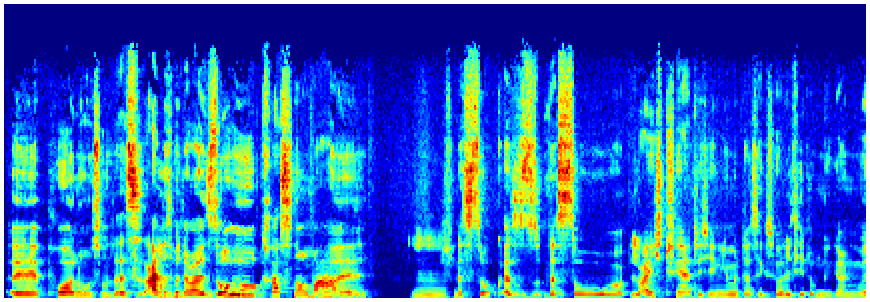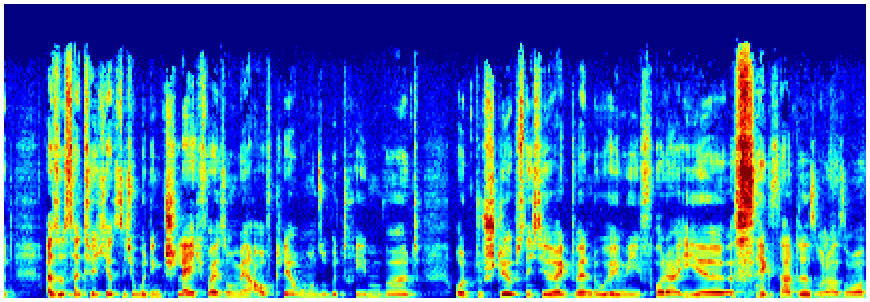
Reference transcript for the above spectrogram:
äh, Pornos und es ist alles mittlerweile so krass normal. Ich finde das so, also so, dass so leichtfertig irgendwie mit der Sexualität umgegangen wird. Also ist natürlich jetzt nicht unbedingt schlecht, weil so mehr Aufklärung und so betrieben wird und du stirbst nicht direkt, wenn du irgendwie vor der Ehe Sex hattest oder so.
